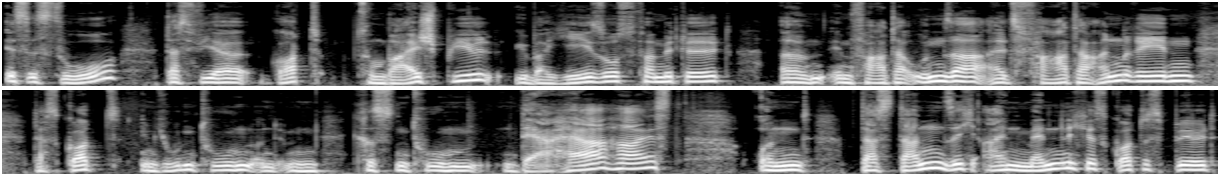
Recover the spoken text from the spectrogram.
ist es so, dass wir Gott zum Beispiel über Jesus vermittelt ähm, im Vater Unser als Vater anreden, dass Gott im Judentum und im Christentum der Herr heißt und dass dann sich ein männliches Gottesbild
